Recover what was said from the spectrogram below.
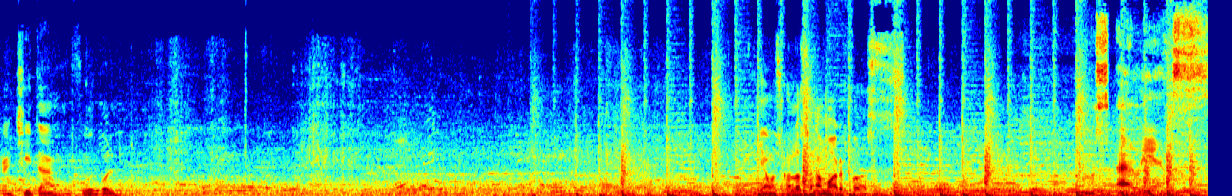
Canchita, el fútbol. Y vamos con los anamorfos. Los aliens.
